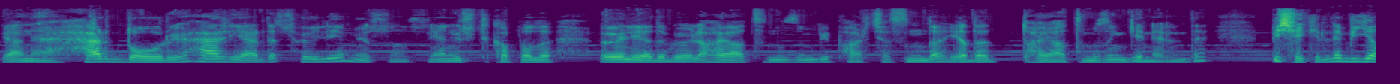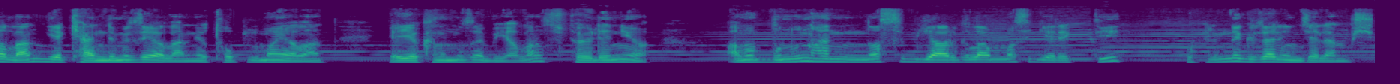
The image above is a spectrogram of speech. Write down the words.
Yani her doğruyu her yerde söyleyemiyorsunuz. Yani üstü kapalı öyle ya da böyle hayatınızın bir parçasında ya da hayatımızın genelinde bir şekilde bir yalan ya kendimize yalan ya topluma yalan ya yakınımıza bir yalan söyleniyor. Ama bunun hani nasıl bir yargılanması gerektiği bu filmde güzel incelenmiş.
